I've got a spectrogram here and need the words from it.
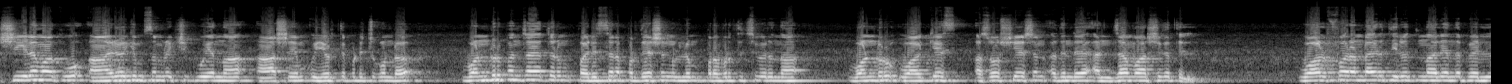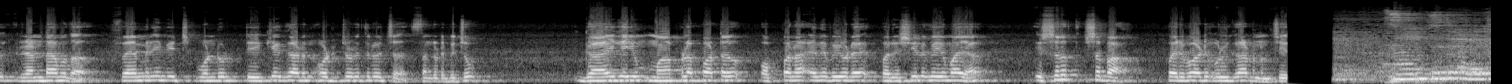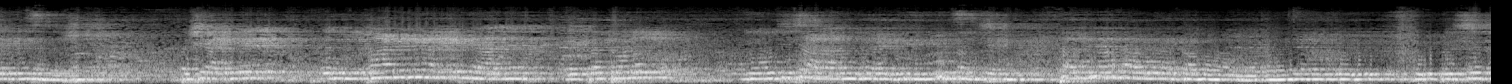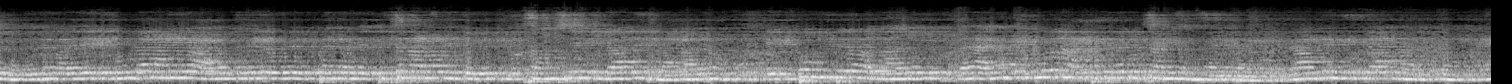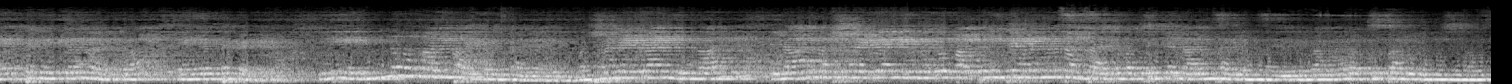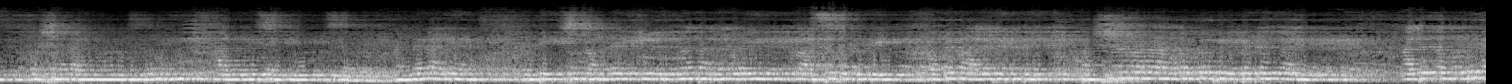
ശീലമാക്കൂ ആരോഗ്യം സംരക്ഷിക്കൂ എന്ന ആശയം ഉയർത്തിപ്പിടിച്ചുകൊണ്ട് വണ്ടൂർ പഞ്ചായത്തിലും പരിസര പ്രദേശങ്ങളിലും പ്രവർത്തിച്ചു വരുന്ന വണ്ടൂർ വാക്കേഴ്സ് അസോസിയേഷൻ അതിന്റെ അഞ്ചാം വാർഷികത്തിൽ വാൾഫ രണ്ടായിരത്തി ഇരുപത്തിനാല് എന്ന പേരിൽ രണ്ടാമത് family meet Wandoor T K garden ഓഡിറ്റോറിയത്തിൽ വെച്ച് സംഘടിപ്പിച്ചു. ഗായികയും മാപ്പിളപ്പാട്ട് ഒപ്പന എന്നിവയുടെ പരിശീലകയുമായ ഇഷ്റത്ത് ഷബ പരിപാടി ഉദ്ഘാടനം ചെയ്തു. സന്തോഷം പക്ഷെ അതിന് ഒരു ഉദ്ഘാടനമായിട്ട് ഞാൻ എത്രത്തോളം യോജിച്ച ആളാണെന്ന് എനിക്ക് സംശയം പതിനാറ് ആളുകൾ അങ്ങനെയുള്ള ഒരു പ്രശ്നം ശൈലിയെ കുറിച്ചിട്ടൊക്കെ നല്ല കാര്യമാണ് പ്രത്യേകിച്ചും നമ്മുടെ ഈ വരുന്ന തലമുറയിൽ ക്ലാസ് ഒക്കെ കാലഘട്ടത്തിൽ ഭക്ഷണമാണ് നമുക്കൊക്കെ പ്രിയപ്പെട്ട ഒരു കാര്യമാണ് അത് നമുക്ക്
